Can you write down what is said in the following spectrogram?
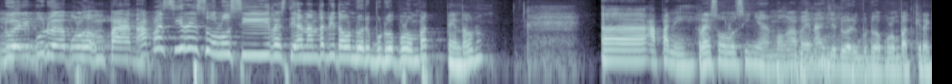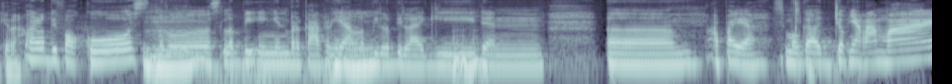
2024. Apa sih resolusi Resti Ananta di tahun 2024? Pengen tahu dong. Eh, apa nih? Resolusinya mau ngapain aja 2024 kira-kira? Eh, lebih fokus, Mm-hmm. terus lebih ingin berkarya lebih-lebih lagi Mm-hmm. dan em, apa ya? Semoga jobnya ramai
